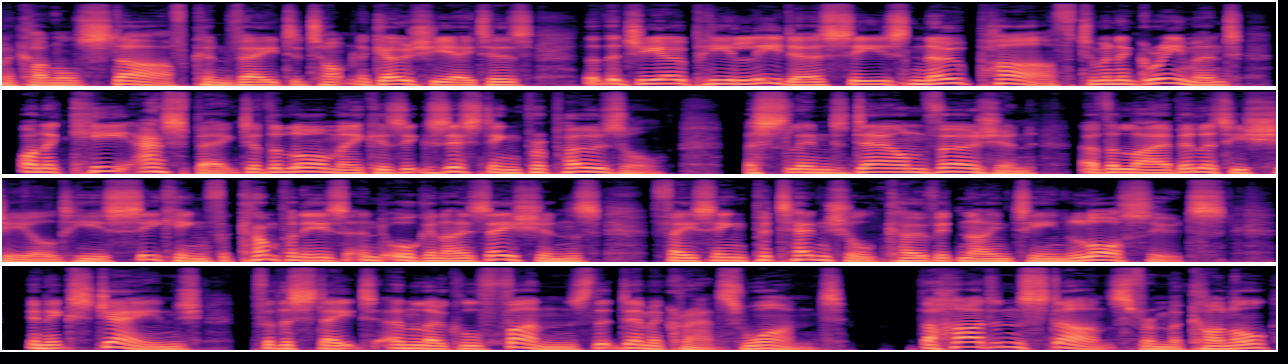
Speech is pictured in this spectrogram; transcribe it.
McConnell's staff conveyed to top negotiators that the GOP leader sees no path to an agreement on a key aspect of the lawmaker's existing proposal, a slimmed down version of the liability shield he is seeking for companies and organizations facing potential COVID 19 lawsuits, in exchange for the state and local funds that Democrats want. The hardened stance from McConnell,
